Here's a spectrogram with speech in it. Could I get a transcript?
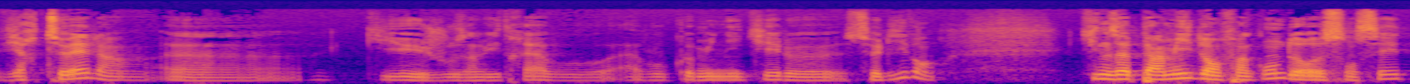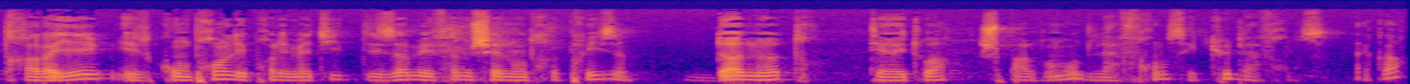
virtuel, euh, qui je vous inviterai à vous, à vous communiquer ce livre, qui nous a permis, en fin de compte, de recenser, de travailler et de comprendre les problématiques des hommes et femmes chefs d'entreprise dans notre territoire. Je parle vraiment de la France et que de la France. D'accord?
